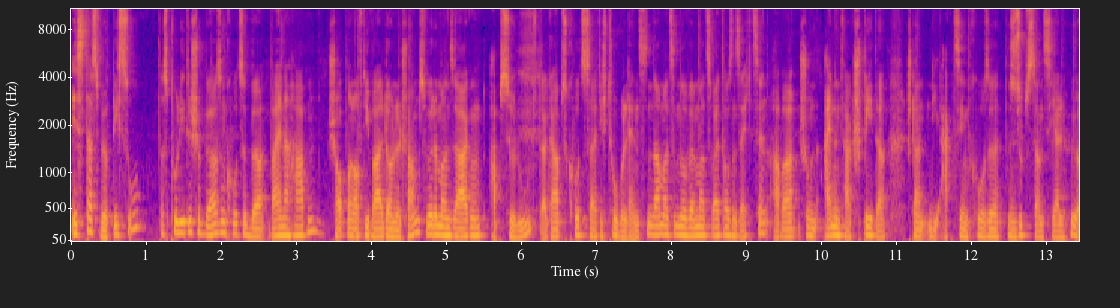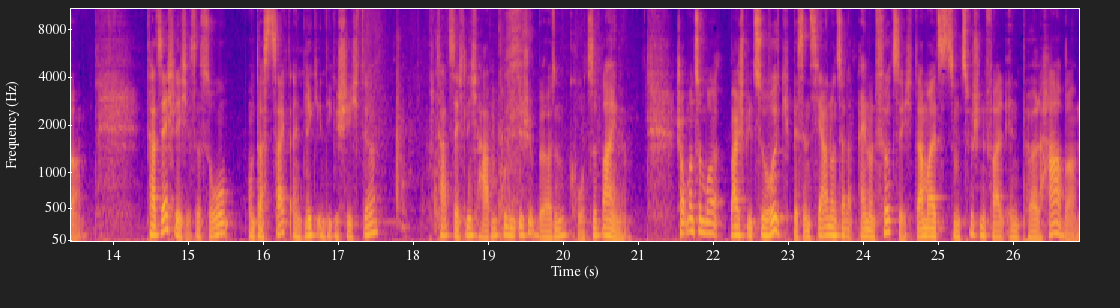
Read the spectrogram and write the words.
Ist das wirklich so, dass politische Börsen kurze Beine haben? Schaut man auf die Wahl Donald Trumps, würde man sagen, absolut. Da gab es kurzzeitig Turbulenzen damals im November 2016, aber schon einen Tag später standen die Aktienkurse substanziell höher. Tatsächlich ist es so, und das zeigt ein Blick in die Geschichte, tatsächlich haben politische Börsen kurze Beine. Schaut man zum Beispiel zurück bis ins Jahr 1941, damals zum Zwischenfall in Pearl Harbor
